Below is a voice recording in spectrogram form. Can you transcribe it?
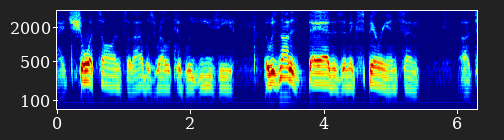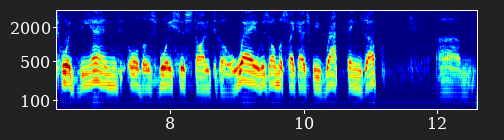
I had shorts on, so that was relatively easy. It was not as bad as an experience, and uh, towards the end, all those voices started to go away. It was almost like as we wrapped things up, um,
